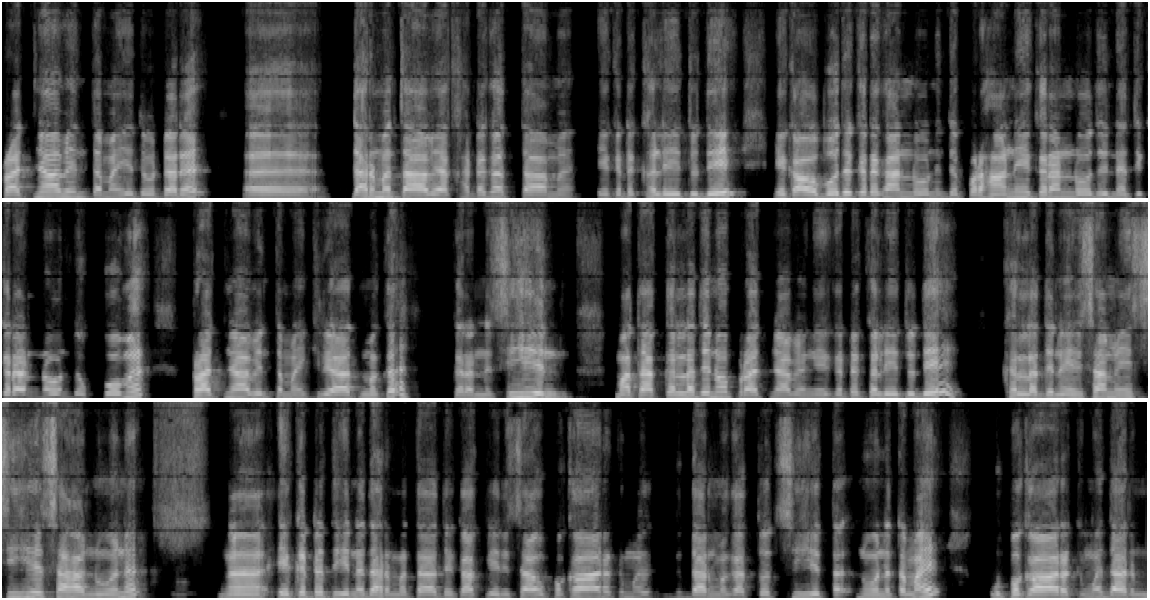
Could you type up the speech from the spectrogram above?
ප්‍රඥාවෙන් තමයි එතෝටර ධර්මතාවයක් හටගත්තාම ඒකට කළේතු දේ ඒ අවබෝධ කරගන්න ඕනිද ප්‍රහණය කරන්න ඕද නැති කරන්න ඕොන්ද ඔක්කෝම ප්‍රඥාවෙන් තමයි ක්‍රියාත්මක කරන්න. සිහියෙන් මතක් කරලා දෙනවා ප්‍රඥාවෙන් ඒකට කළේතු දේ කරලා දෙන නිසා මේ සිහිය සහ නුවන එකට තියෙන ධර්මතා දෙකක්. එනිසා උපකාරකම ධර්මගත්තොත් සිහත නුවන තමයි උපකාරකම ධර්ම.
